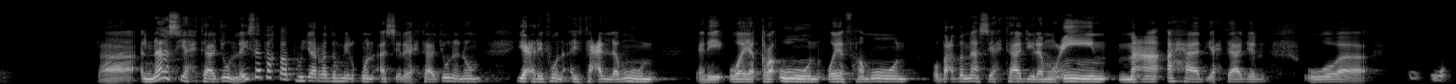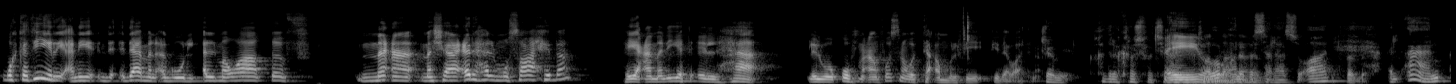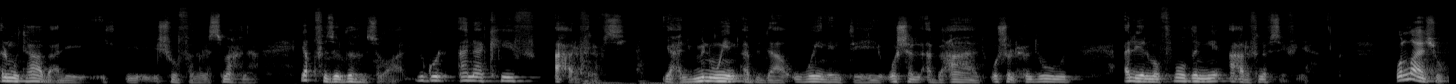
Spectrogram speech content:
فالناس يحتاجون ليس فقط مجرد أنهم يلقون أسئلة يحتاجون أنهم يعرفون يتعلمون يعني ويقرؤون ويفهمون. وبعض الناس يحتاج إلى معين مع أحد يحتاج و وكثير يعني دائما أقول المواقف مع مشاعرها المصاحبة هي عملية إلهاء للوقوف مع أنفسنا والتأمل في في ذواتنا. جميل. خذ لك رشفة شاي إي دكتور، والله، أنا بسأل. هالسؤال. الآن المتابع اللي يشوفنا ويسمعنا يقفز الذهن سؤال يقول أنا كيف أعرف نفسي؟ يعني من وين أبدأ وين أنتهي؟ وش الأبعاد؟ وش الحدود اللي المفروض إني أعرف نفسي فيها؟ والله شوف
